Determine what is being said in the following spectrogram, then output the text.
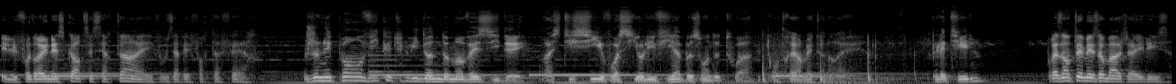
Il lui faudra une escorte, c'est certain, et vous avez fort à faire. Je n'ai pas envie que tu lui donnes de mauvaises idées. Reste ici et voici Olivier a besoin de toi. Le contraire m'étonnerait. Plaît-il? Présentez mes hommages à Élise.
